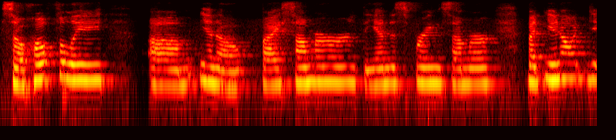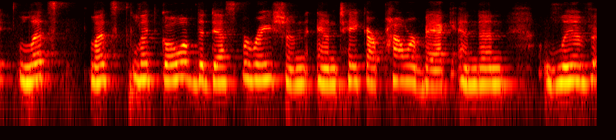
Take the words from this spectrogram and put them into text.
So hopefully, um, you know, by summer, the end of spring, summer, but you know, let's, let's let go of the desperation and take our power back and then live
